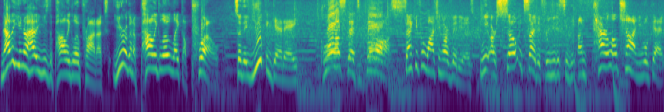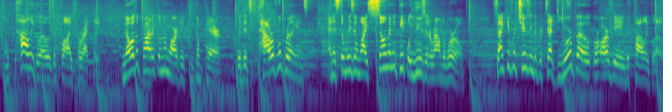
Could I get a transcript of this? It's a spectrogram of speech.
Now that you know how to use the Poli Glow products, you are going to polyglow like a pro so that you can get a gloss that's boss. Thank you for watching our videos. We are so excited for you to see the unparalleled shine you will get when Poli Glow is applied correctly. No other product on the market can compare with its powerful brilliance, and it's the reason why so many people use it around the world. Thank you for choosing to protect your boat or RV with Poli Glow.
